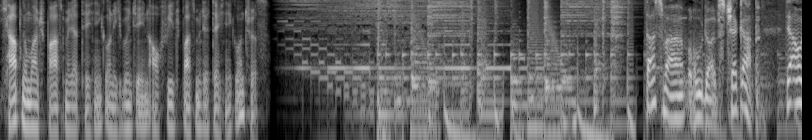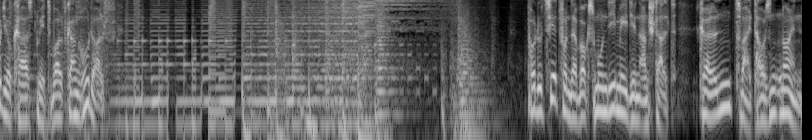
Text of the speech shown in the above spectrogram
Ich habe nun mal Spaß mit der Technik und ich wünsche Ihnen auch viel Spaß mit der Technik und tschüss. Das war Rudolfs Check-up der Audiocast mit Wolfgang Rudolf. Produziert von der Voxmundi Medienanstalt, Köln 2009.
